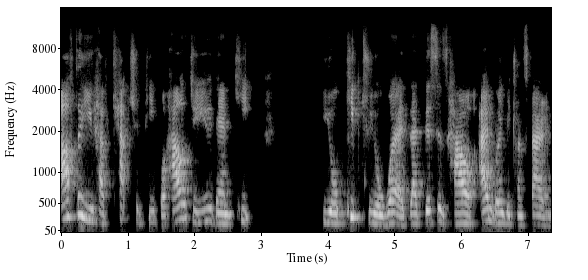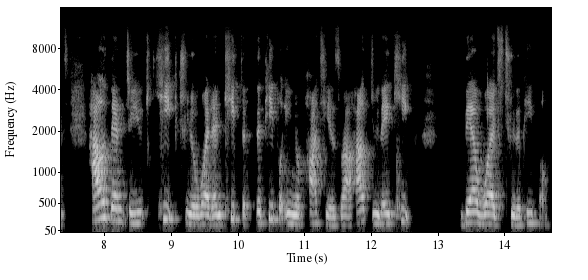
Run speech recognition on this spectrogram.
after you have captured people, how do you then keep you keep to your word that this is how I'm going to be transparent. How then do you keep to your word and keep the, the people in your party as well? How do they keep their words to the people?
